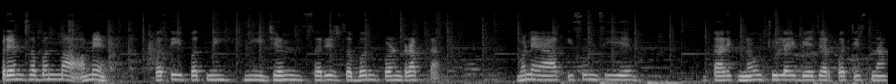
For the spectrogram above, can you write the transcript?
પ્રેમ સંબંધમાં અમે પતિ પત્નીની જેમ શરીર સંબંધ પણ રાખતા. મને આ કિશનસિંહે તારીખ નવ જુલાઈ બે હજાર પચીસના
